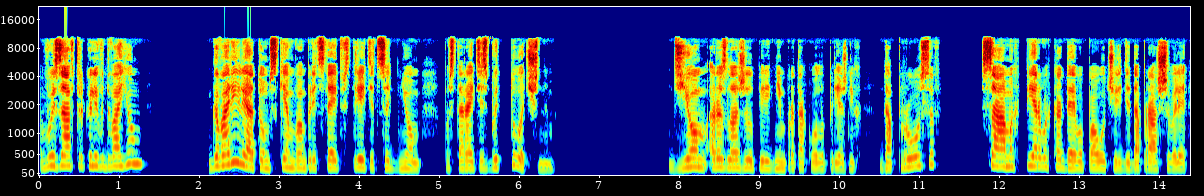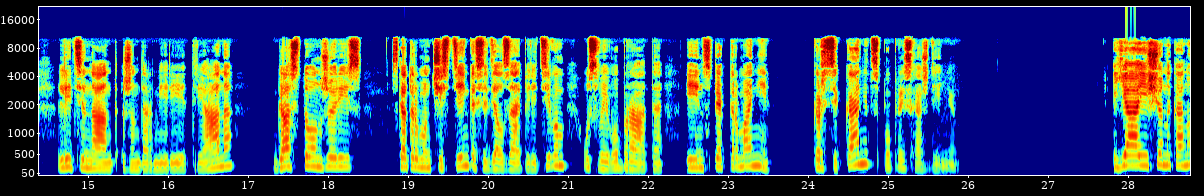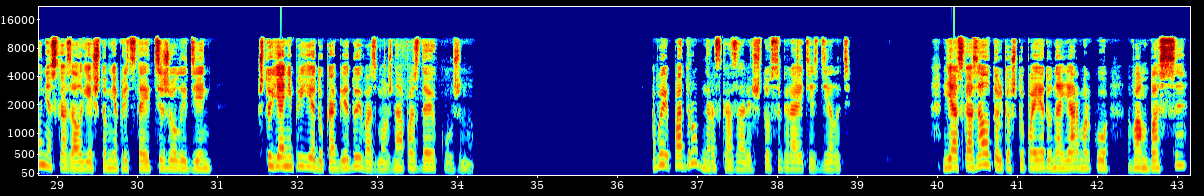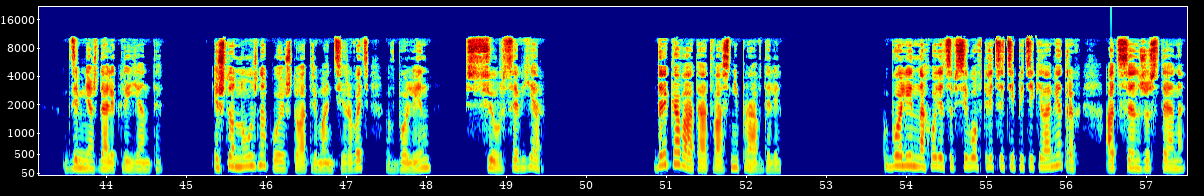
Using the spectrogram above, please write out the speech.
Вы завтракали вдвоем? Говорили о том, с кем вам предстоит встретиться днем. Постарайтесь быть точным. Дьем разложил перед ним протоколы прежних допросов, самых первых, когда его по очереди допрашивали лейтенант жандармерии Триана, Гастон Жорис, с которым он частенько сидел за аперитивом у своего брата, и инспектор Мани, корсиканец по происхождению. Я еще накануне сказал ей, что мне предстоит тяжелый день, что я не приеду к обеду и, возможно, опоздаю к ужину. Вы подробно рассказали, что собираетесь делать. Я сказал только, что поеду на ярмарку в Амбассе, где меня ждали клиенты, и что нужно кое-что отремонтировать в Болин-Сюр-Севьер. Далековато от вас, не правда ли? Болин находится всего в 35 километрах от Сен-Жустена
